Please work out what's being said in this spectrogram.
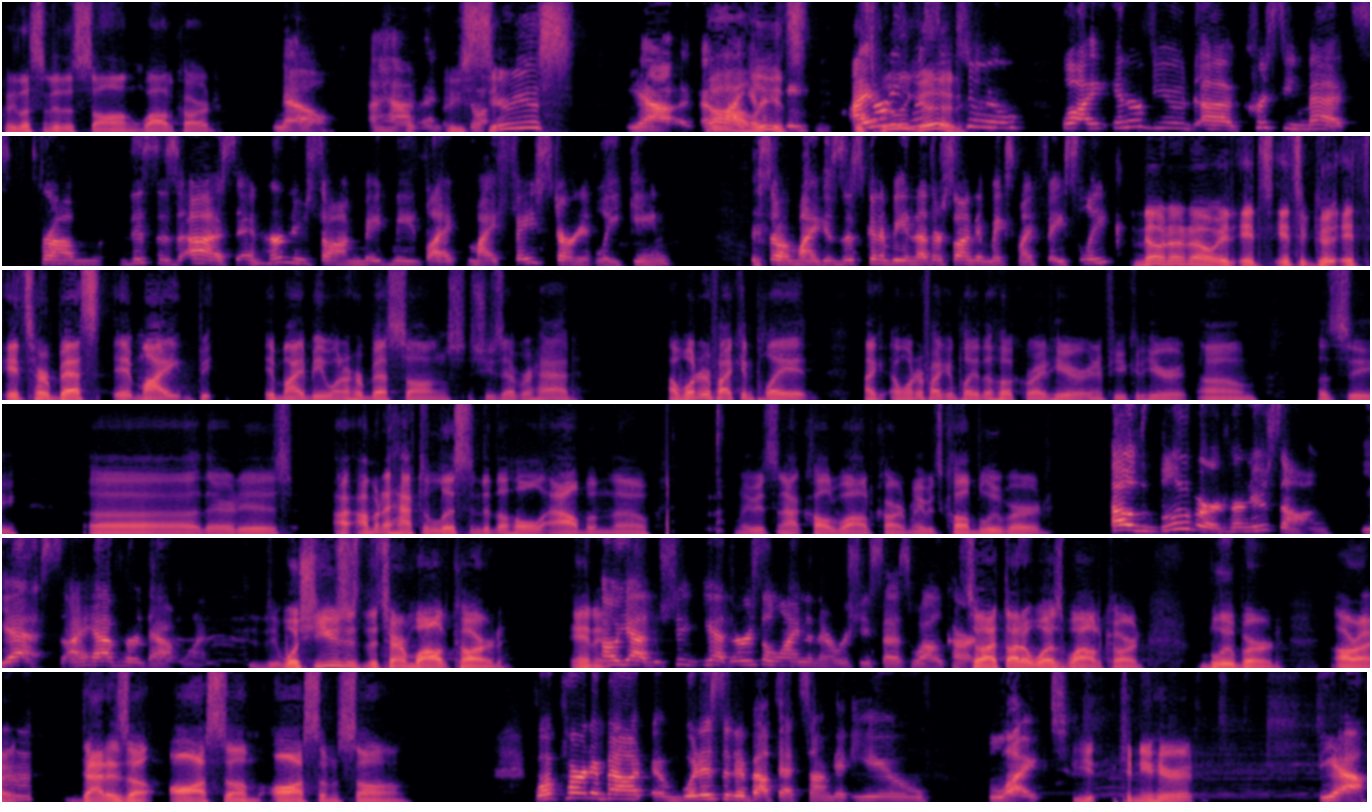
Have you listened to the song Wild Card? no i haven't Are you So- serious? yeah I Golly, be- it's I it's already really good. listened to. Well, I interviewed uh, Chrissy Metz from This Is Us, and her new song made me like my face started leaking. So I'm like, is this going to be another song that makes my face leak? No, no, no. It, it's it's a good. It's it's her best. It might be. It might be one of her best songs she's ever had. I wonder if I can play it. I, I wonder if I can play the hook right here, and if you could hear it. Um, let's see. Uh, there it is. I, I'm gonna have to listen to the whole album though. Maybe it's not called Wild Card. Maybe it's called Bluebird. Oh, the Bluebird, her new song. Yes, I have heard that one. Well, she uses the term wild card in it. Oh yeah, she yeah, there is a line in there where she says wild card. So I thought it was wild card. Bluebird. All right. Mhm. That is a awesome, awesome song. What part about uh, what is it about that song that you liked? You, can you hear it? Yeah.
